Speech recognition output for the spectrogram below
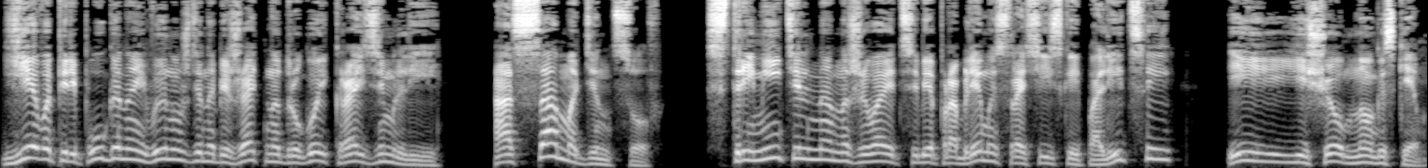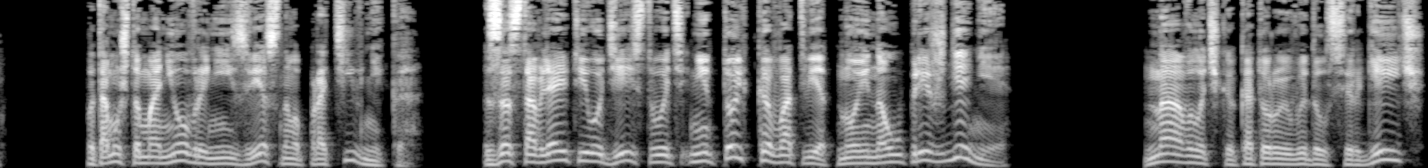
Ева перепугана и вынуждена бежать на другой край земли, а сам Одинцов стремительно наживает себе проблемы с российской полицией и еще много с кем. Потому что маневры неизвестного противника заставляют его действовать не только в ответ, но и на упреждение. Наволочка, которую выдал Сергеич,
